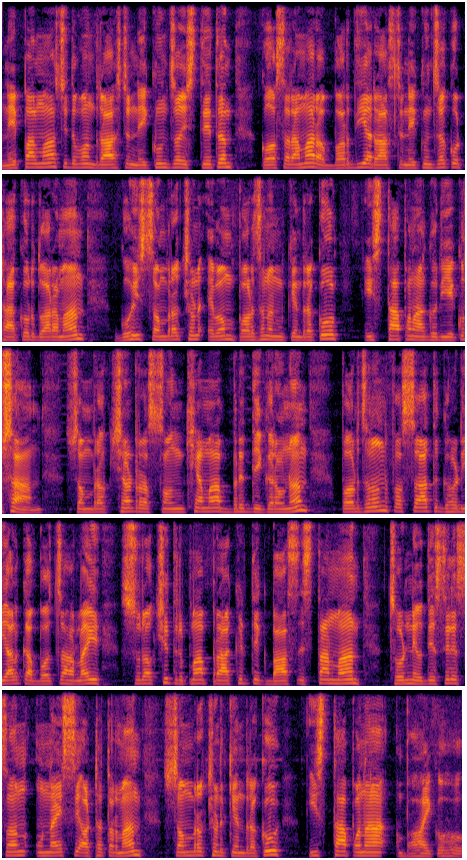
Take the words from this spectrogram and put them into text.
नेपालमा चितवन राष्ट्रिय निकुञ्ज स्थित कसरामा र बर्दिया राष्ट्रिय निकुञ्जको ठाकुरद्वारामा गोही संरक्षण एवं प्रजनन केन्द्रको स्थापना गरिएको छ। संरक्षण र सङ्ख्यामा वृद्धि गराउन प्रजनन पश्चात घडियालका बच्चाहरूलाई सुरक्षित रूपमा प्राकृतिक वासस्थानमा छोड्ने उद्देश्यले सन् उन्नाइस सय अठहत्तरमा संरक्षण केन्द्रको स्थापना भएको हो।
